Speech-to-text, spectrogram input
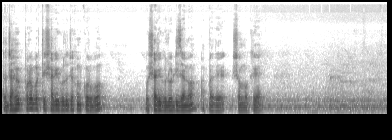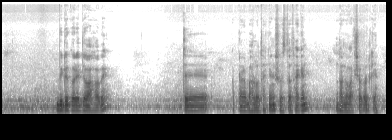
তো যাই হোক, পরবর্তী শাড়িগুলো যখন করব, ওই শাড়িগুলো ডিজাইনও আপনাদের সম্মুখে ভিডিও করে দেওয়া হবে। তে আপনারা ভালো থাকেন, সুস্থ থাকেন। ধন্যবাদ সকলকে।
